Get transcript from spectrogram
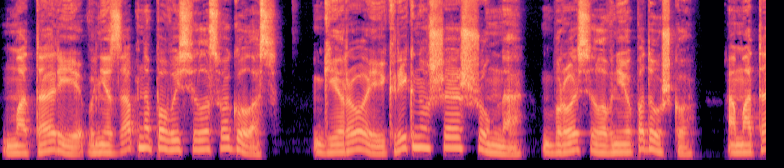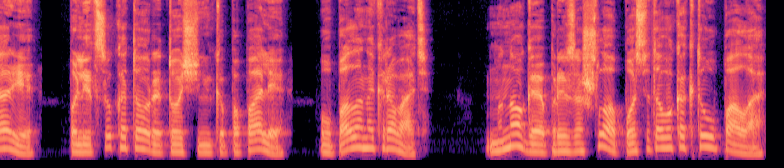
Матари внезапно повысила свой голос. Герой, крикнувшая шумно, бросила в нее подушку, а Матари по лицу которой точненько попали, упала на кровать. Многое произошло после того, как ты упала.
